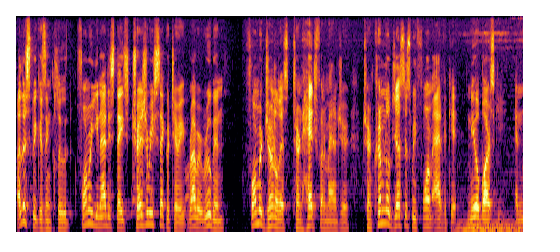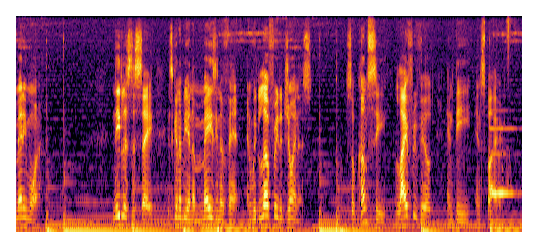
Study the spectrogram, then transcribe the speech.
Other speakers include former United States Treasury Secretary Robert Rubin, former journalist turned hedge fund manager turned criminal justice reform advocate Neil Barsky, and many more. Needless to say, it's going to be an amazing event, and we'd love for you to join us. So come see Life Revealed and be inspired.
